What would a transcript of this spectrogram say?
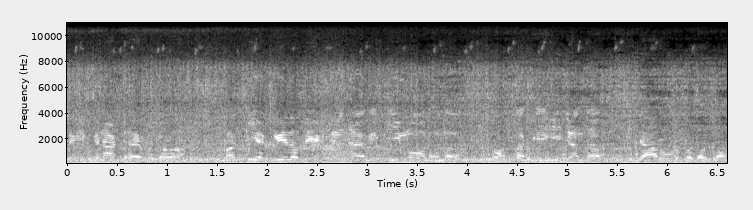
ਤੇ ਬਿਨਾਂ ਟ੍ਰੈਫਿਕ ਵਾਲਾ। ਬਾਕੀ ਅੱਗੇ ਦਾ ਦੇਖਦੇ ਹਾਂ ਜਾ ਕੇ ਕੀ ਮਾਹੌਲ ਆਉਂਦਾ ਧੁਰ ਤੱਕ ਇਹੀ ਜਾਂਦਾ ਜਾਂ ਰੋਡ ਬਦਲਦਾ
